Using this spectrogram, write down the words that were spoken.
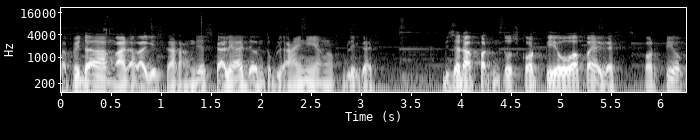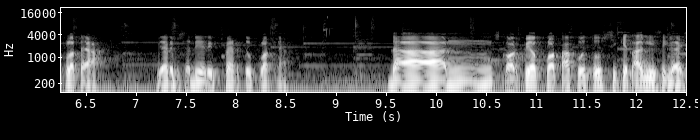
Tapi udah nggak ada lagi sekarang. Dia sekali aja untuk beli. Ah ini yang aku beli guys. Bisa dapat untuk Scorpio apa ya guys? Scorpio cloth ya. Biar bisa di repair tuh clothnya dan Scorpio cloth aku tuh sedikit lagi sih guys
